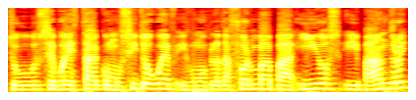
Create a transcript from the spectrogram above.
Tú se puede estar como sitio web y como plataforma para iOS y para Android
